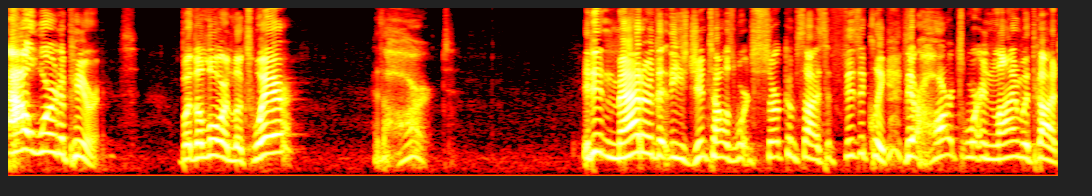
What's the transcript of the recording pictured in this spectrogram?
outward appearance, but the Lord looks where? At the heart. It didn't matter that these Gentiles weren't circumcised physically. Their hearts were in line with God.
